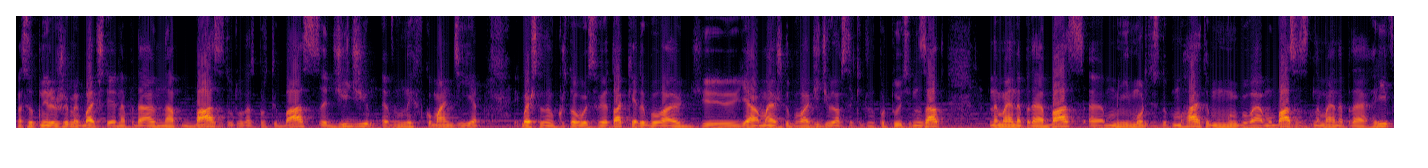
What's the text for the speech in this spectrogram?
Наступний режим, як бачите, я нападаю на бази. Тут у нас проти баз, Джіджі в них в команді є. Як бачите, вона використовує свої атаки, я добиваю, я майже добиваю Джіджі, вона все-таки телепортується назад. На мене нападає баз, е, мені Мортіс допомагає, тому ми вбиваємо базу, на мене нападає гріф.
